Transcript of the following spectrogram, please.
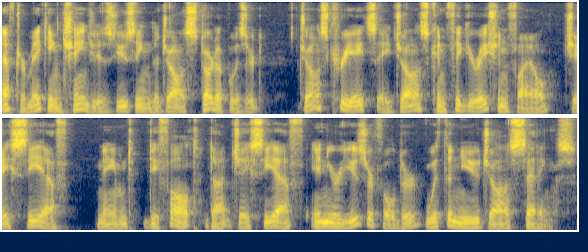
After making changes using the JAWS Startup Wizard, JAWS creates a JAWS configuration file, JCF, named default.jcf in your user folder with the new JAWS settings.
